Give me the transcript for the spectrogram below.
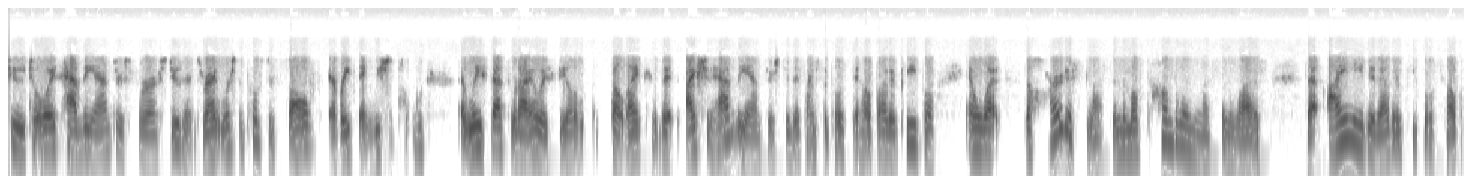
to to always have the answers for our students, right? We're supposed to solve everything. We should, at least that's what I always feel felt like that I should have the answers to this. I'm supposed to help other people. And what the hardest lesson, the most humbling lesson was that I needed other people's help.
